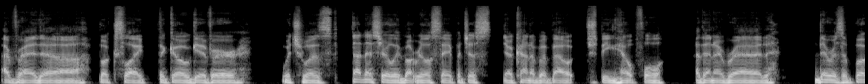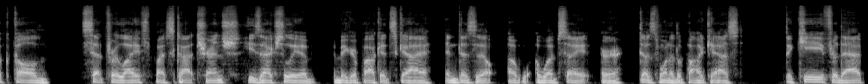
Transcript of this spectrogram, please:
I've read uh, books like The Go Giver, which was not necessarily about real estate, but just, you know, kind of about just being helpful. And then I read, there was a book called Set for Life by Scott Trench. He's actually a, bigger pockets guy and does a, a, a, website or does one of the podcasts. The key for that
